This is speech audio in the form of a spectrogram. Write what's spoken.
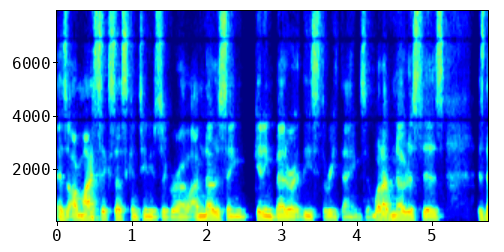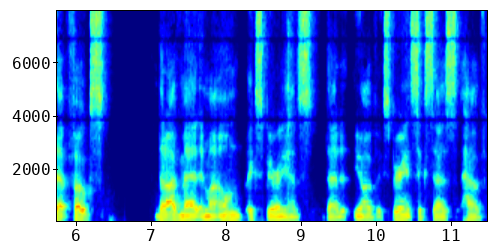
as our, my success continues to grow i'm noticing getting better at these three things. And what i've noticed is is that folks that I've met in my own experience that you know have experienced success have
